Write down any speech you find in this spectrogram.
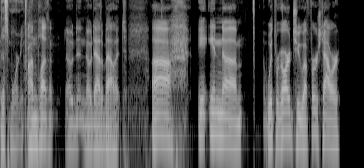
this morning. Unpleasant. No, no doubt about it. Uh, in um, with regard to a first hour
